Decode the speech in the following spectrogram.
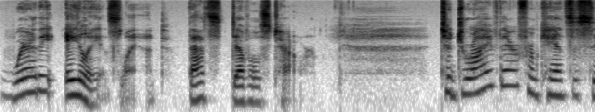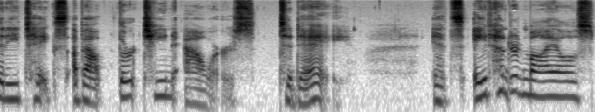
where the aliens land. That's Devil's Tower. To drive there from Kansas City takes about 13 hours today. It's 800 miles,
